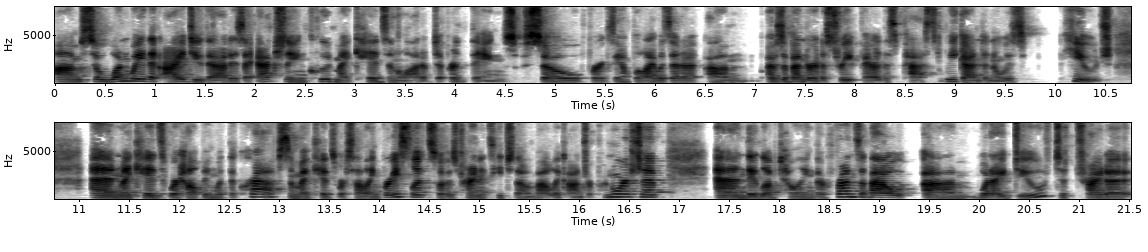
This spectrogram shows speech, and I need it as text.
Um, so, one way that I do that is I actually include my kids in a lot of different things. So, for example, I was at a um, I was a vendor at a street fair this past weekend and it was huge. And my kids were helping with the crafts and my kids were selling bracelets. So i was trying to teach them about like entrepreneurship. And they love telling their friends about um, what i do to try to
